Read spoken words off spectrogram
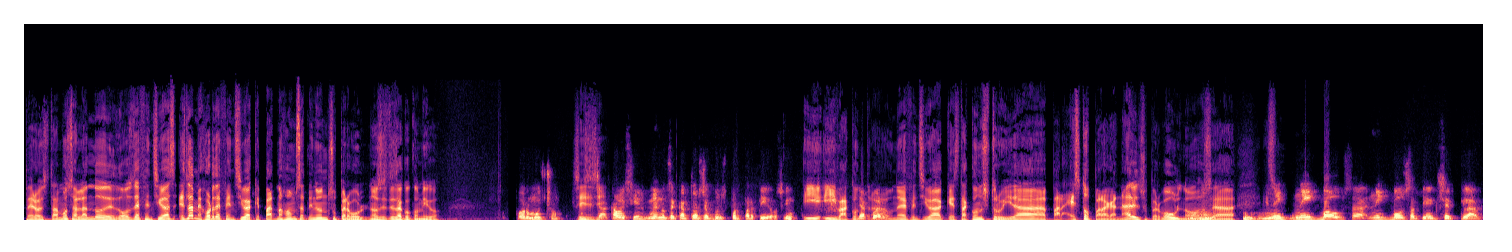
pero estamos hablando de dos defensivas. Es la mejor defensiva que Pat Mahomes ha tenido en un Super Bowl. No sé si de acuerdo conmigo. Por mucho. Sí, sí, sí. Te acabo de decir, menos de 14 puntos por partido, ¿sí? Y, y va contra una defensiva que está construida para esto, para ganar el Super Bowl, ¿no? O sea, es- Nick, Nick Bosa, Nick Bosa tiene que ser clave.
